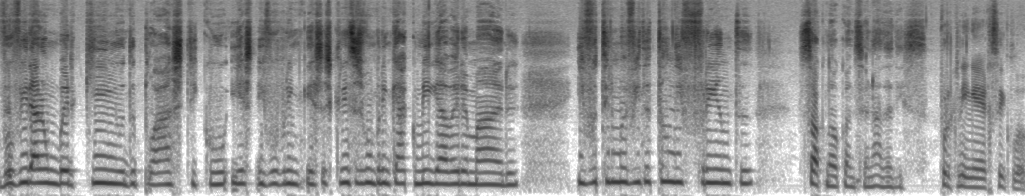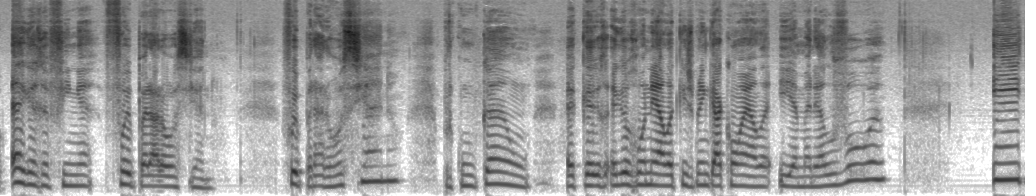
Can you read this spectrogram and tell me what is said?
vou virar um barquinho de plástico e, este, e vou estas crianças crianças vão brincar comigo à beira-mar e vou ter uma vida tão diferente. Só que não aconteceu nada disso. Porque ninguém a reciclou. A garrafinha foi parar ao oceano. Foi parar ao oceano porque um cão agarrou nela, quis brincar com ela e a amarelo voa. E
